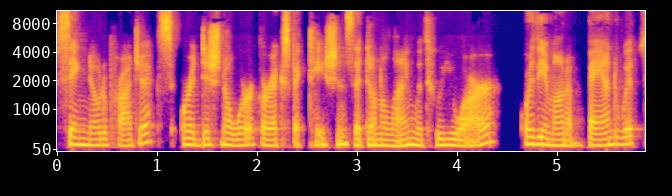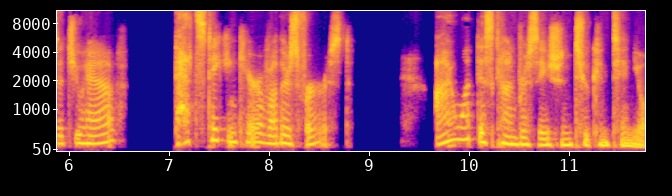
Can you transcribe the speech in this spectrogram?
saying no to projects or additional work or expectations that don't align with who you are or the amount of bandwidth that you have? That's taking care of others first. I want this conversation to continue.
